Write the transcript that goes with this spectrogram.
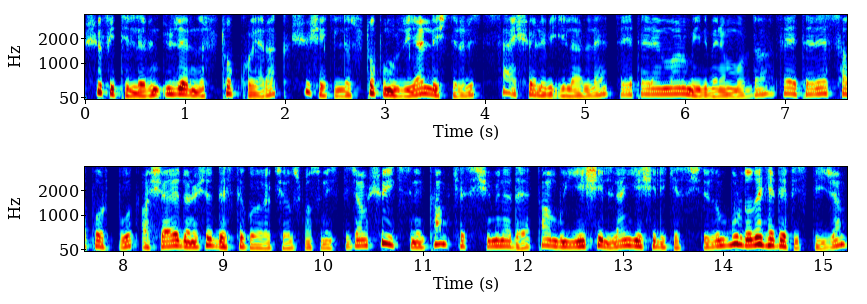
şu fitillerin üzerine stop koyarak şu şekilde stopumuzu yerleştiririz. Sen şöyle bir ilerle. FTR'm var mıydı benim burada? FTR support bu. Aşağıya dönüşte destek olarak çalışmasını isteyeceğim. Şu ikisinin tam kesişimine de tam bu yeşille yeşili kesiştirdim. Burada da hedef isteyeceğim.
